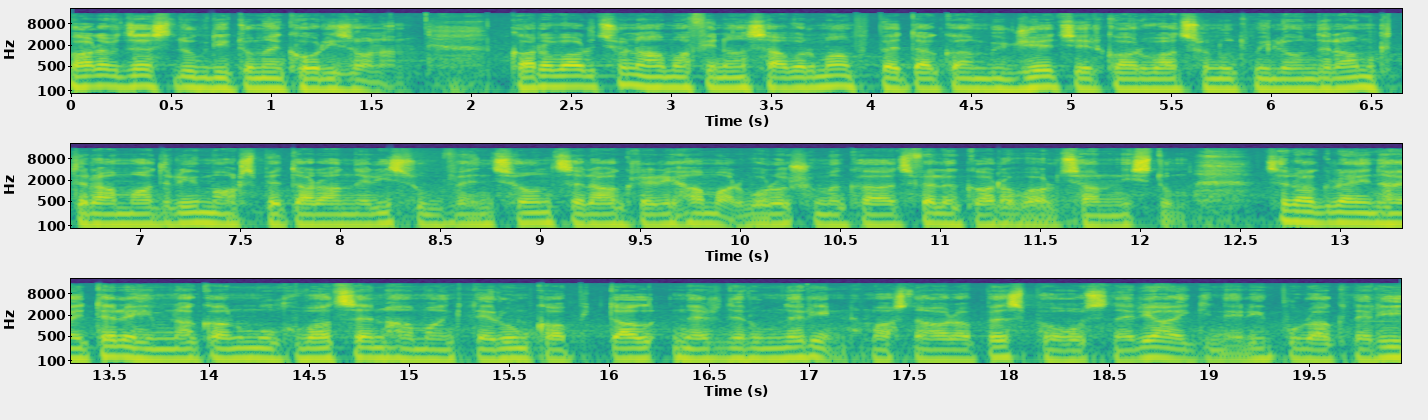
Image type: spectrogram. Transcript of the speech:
Բարև ձեզ, դուք դիտում եք Հորիզոնը։ Կառավարությունը համաֆինանսավորմամբ պետական բյուջեից 268 միլիոն դրամ կտրամադրի մարզպետարանների սուբվենցիոն ծրագրերի համար, որոշումը կայացվել է կառավարության նիստում։ Ծրագրային հայտերը հիմնականում ուղղված են համայնքներում կապիտալ ներդրումներին, մասնավորապես փողոցների, այգիների, պուրակների,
